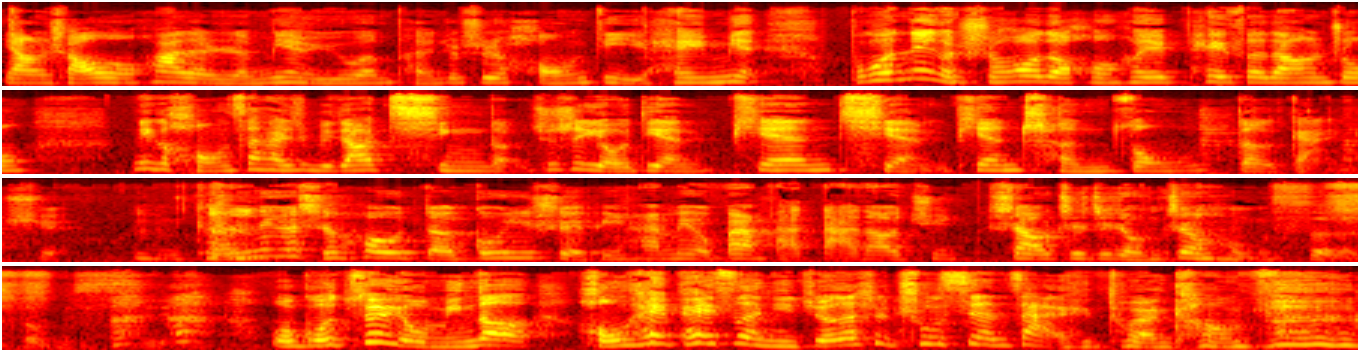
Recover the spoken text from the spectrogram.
仰韶文化的人面鱼纹盆，就是红底黑面。不过那个时候的红黑配色当中，那个红色还是比较轻的，就是有点偏浅偏橙棕的感觉。嗯，可能那个时候的工艺水平还没有办法达到去烧制这种正红色的东西。我国最有名的红黑配色，你觉得是出现在突然亢奋？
